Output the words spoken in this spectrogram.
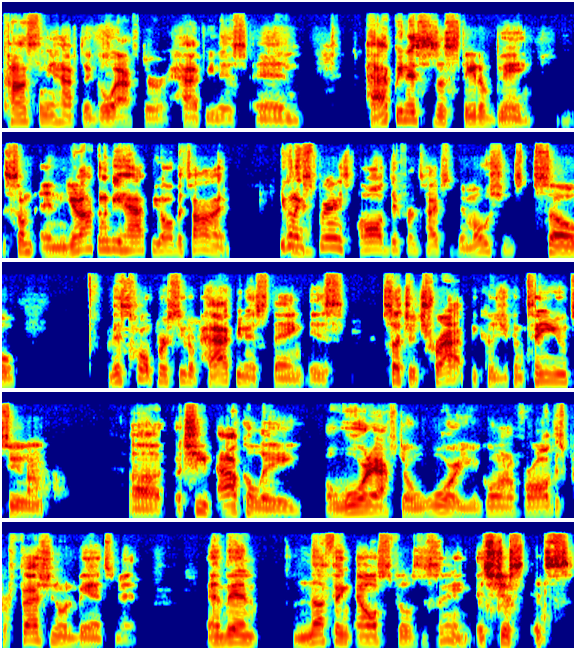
constantly have to go after happiness and happiness is a state of being. Some and you're not going to be happy all the time. You're going to experience all different types of emotions. So this whole pursuit of happiness thing is such a trap because you continue to uh, achieve accolade, award after award. You're going for all this professional advancement, and then nothing else feels the same. It's just it's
